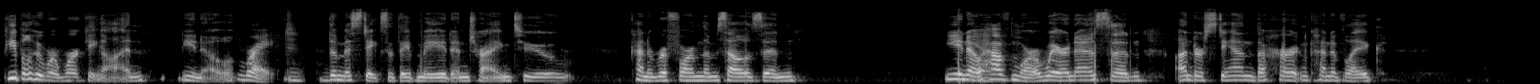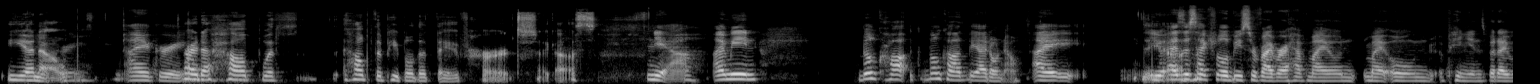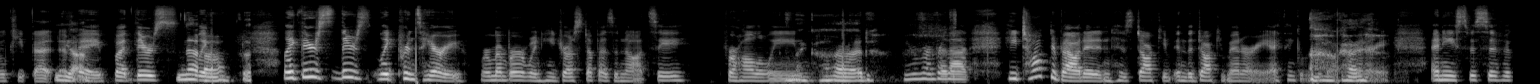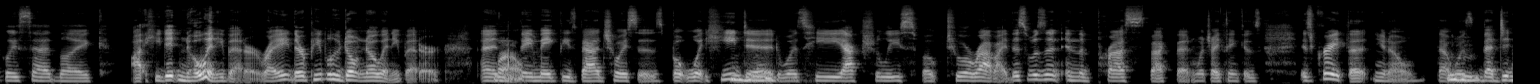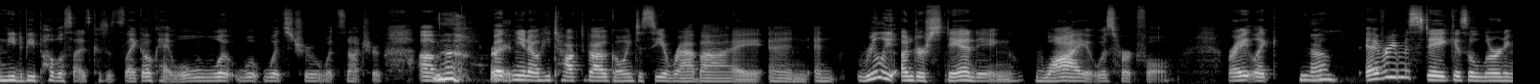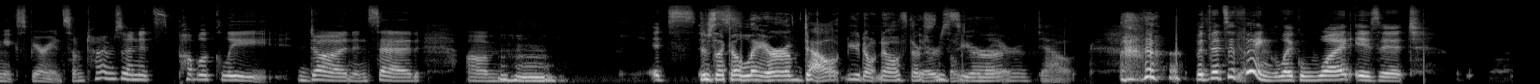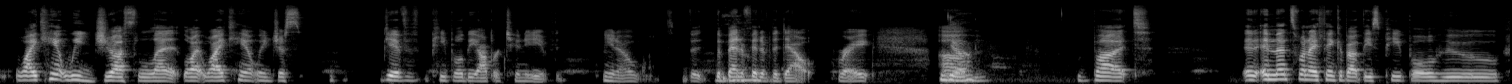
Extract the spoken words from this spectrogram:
people who were working on, you know, right the mistakes that they've made and trying to kind of reform themselves and, you know, Yeah. have more awareness and understand the hurt and kind of like, you I know, agree. I agree. try to help with help the people that they've hurt, I guess. Yeah, I mean, Bill Co- Bill Cosby. I don't know. I you as a sexual abuse survivor, I have my own my own opinions, but I will keep that at Yeah. bay. But there's No, like like there's there's like Prince Harry. Remember when he dressed up as a Nazi for Halloween? oh my God. You remember that? He talked about it in his docu in the documentary. I think it was a Okay. documentary, and he specifically said like He didn't know any better. Right? There are people who don't know any better, and Wow. they make these bad choices. But what he Mhm. did was he actually spoke to a rabbi. This wasn't in the press back then, which I think is is great that you know that was Mhm. that didn't need to be publicized because it's like okay, well, what, what what's true, what's not true. Um, but you know he talked about going to see a rabbi and and really understanding why it was hurtful right like Yeah. Every mistake is a learning experience sometimes when it's publicly done and said um hmm it's There's like a layer of doubt. You don't know if they're there's a layer of doubt. But that's the thing. Like, what is it? Why can't we just let? Why, why can't we just give people the opportunity of, you know, the the benefit of the doubt, right? Yeah. Um, but, and, and that's when I think about these people who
